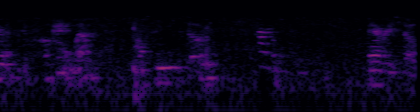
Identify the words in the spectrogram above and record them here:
good. Okay, well, I'll see you soon. Soon.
